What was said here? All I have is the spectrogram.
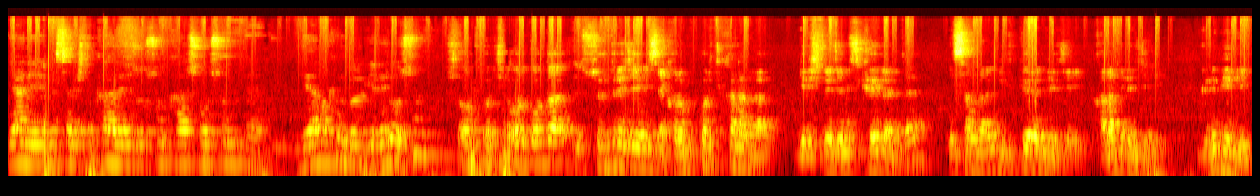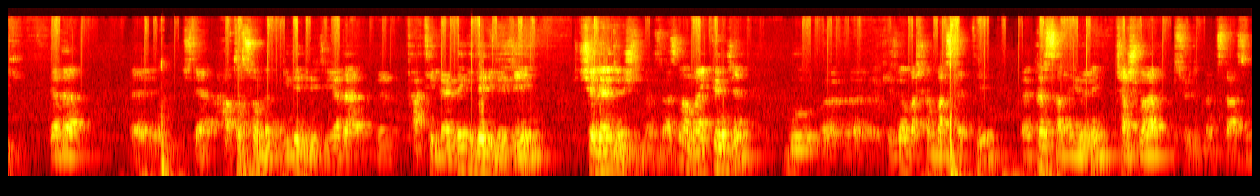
yani mesela işte Karadeniz olsun, Kars olsun, e, Diyarbakır bölgeleri olsun İşte or- or- orada sürdüreceğimiz ekonomik politikalarla geliştireceğimiz köylerde insanların gidip görebileceği, kalabileceği, günübirlik ya da e, işte hafta sonları gidebileceği ya da e, tatillerde gidebileceği şeylere dönüştürmemiz lazım. Ama ilk önce bu e, Kezban Başkan bahsettiği e, kırsala yönelik çalışmalar sürdürmemiz lazım.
